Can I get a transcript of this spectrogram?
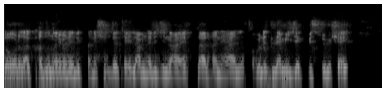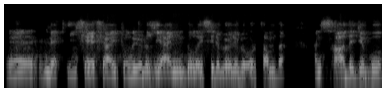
doğrudan kadına yönelik hani şiddet eylemleri, cinayetler hani yani kabul edilemeyecek bir sürü şey e, le, şeye şahit oluyoruz. Yani dolayısıyla böyle bir ortamda hani sadece bu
